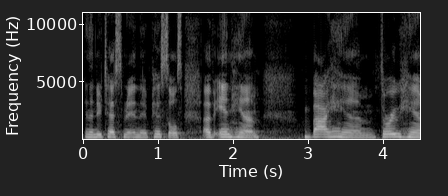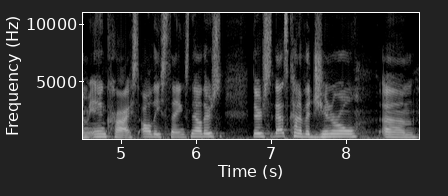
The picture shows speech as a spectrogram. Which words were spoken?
in the New Testament, in the epistles of in Him, by Him, through Him, in Christ, all these things. Now, there's, there's, that's kind of a general um,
